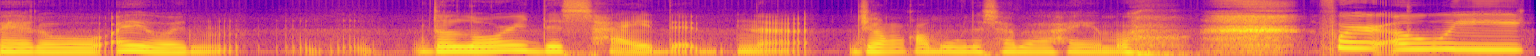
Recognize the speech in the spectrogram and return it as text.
Pero, ayun, the Lord decided na diyan ka muna sa bahay mo for a week.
